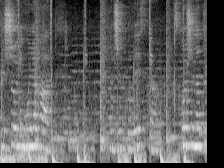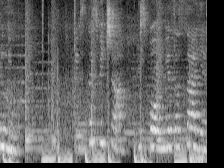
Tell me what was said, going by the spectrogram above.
прийшов йому лягати. А вже колиска схожа на труну. Пуста свіча крізь полум'я засає,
